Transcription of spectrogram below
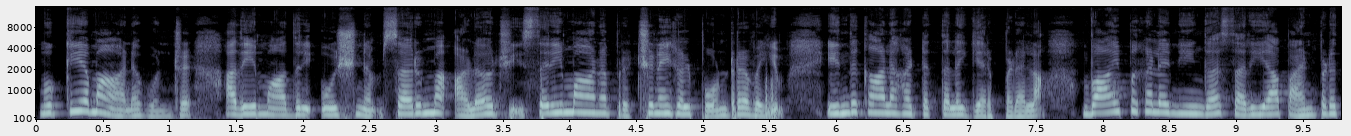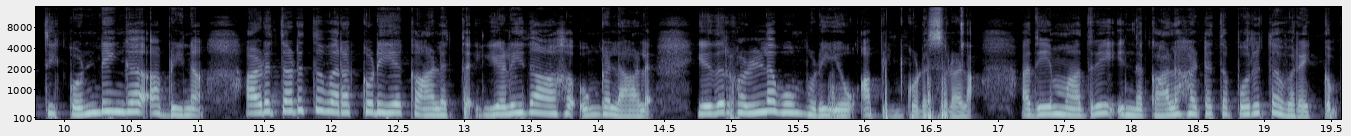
முக்கியமான ஒன்று. அதே மாதிரி உஷ்ணம் சரும அலர்ஜி செரிமான பிரச்சனைகள் போன்றவையும் இந்த காலகட்டத்தில் ஏற்படலாம். வாய்ப்புகளை நீங்கள் சரியாக பயன்படுத்தி கொண்டீங்க அப்படின்னா அடுத்தடுத்து வரக்கூடிய காலத்தை எளிதாக உங்களால் எதிர்கொள்ளவும் முடியும் அப்படின்னு கூட சொல்லலாம். அதே மாதிரி இந்த காலகட்டத்தை பொறுத்த வரைக்கும்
